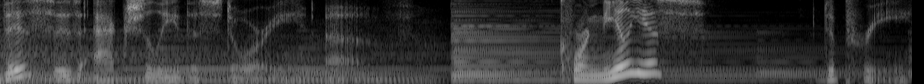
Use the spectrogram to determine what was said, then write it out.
This is actually the story of Cornelius Dupree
